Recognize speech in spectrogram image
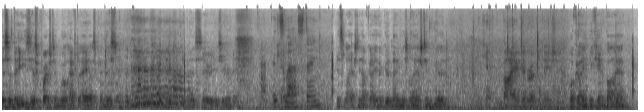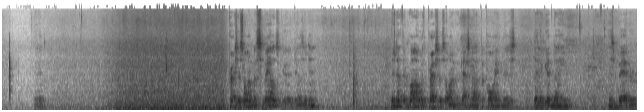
This is the easiest question we'll have to ask in this in this series here. It's lasting. It's lasting, okay. A good name is lasting, good. You can't buy a good reputation. Okay, you can't buy it. Good. Precious ointment smells good, doesn't it? There's nothing wrong with precious ointment. That's not the point. There's that a good name is better.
